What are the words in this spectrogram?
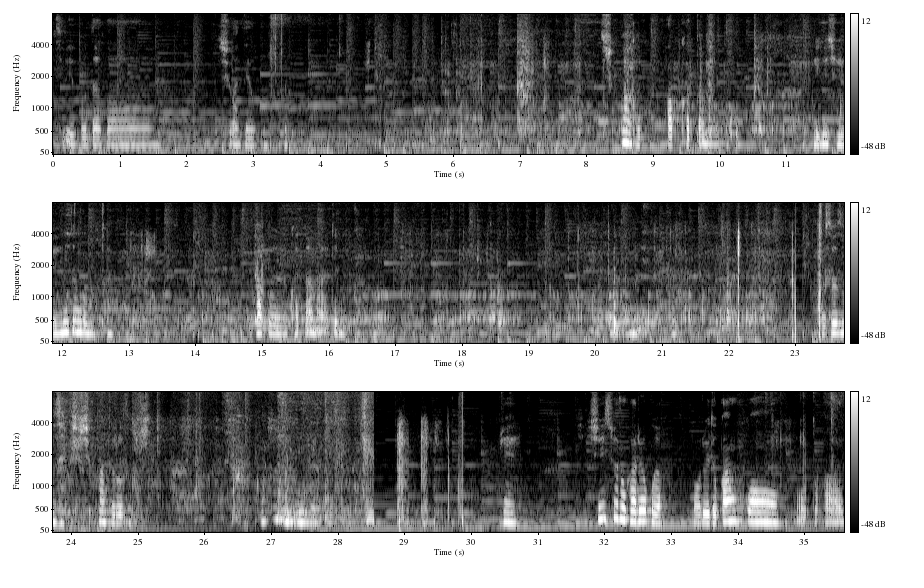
TV 보다가 시간 때우고 가- 밥 갖다 놓고 이게 제일 힘든 것 같아요. 밥을 갖다 놔야 되니까. 교수 선생님 식판 들어서 주시. 네. 실수로 가려고요. 머리도 감고 옷도 갈고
